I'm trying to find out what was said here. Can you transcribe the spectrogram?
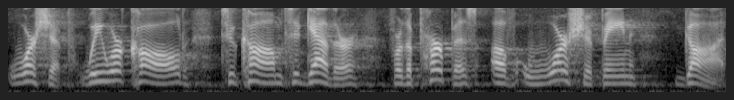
worship. We were called to come together for the purpose of worshiping God.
